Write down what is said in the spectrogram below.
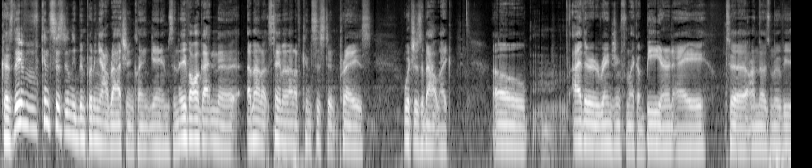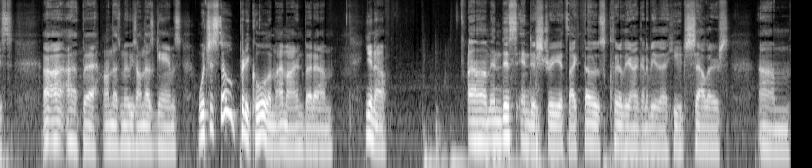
because they've consistently been putting out Ratchet and Clank games, and they've all gotten the amount of same amount of consistent praise, which is about like oh, either ranging from like a B or an A to on those movies uh, uh, bleh, on those movies, on those games, which is still pretty cool in my mind. But um, you know, um, in this industry, it's like those clearly aren't going to be the huge sellers, um,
